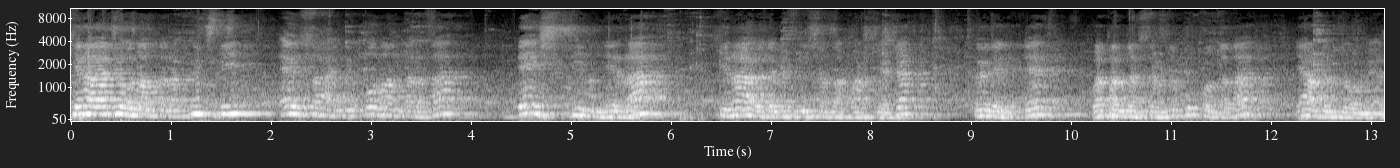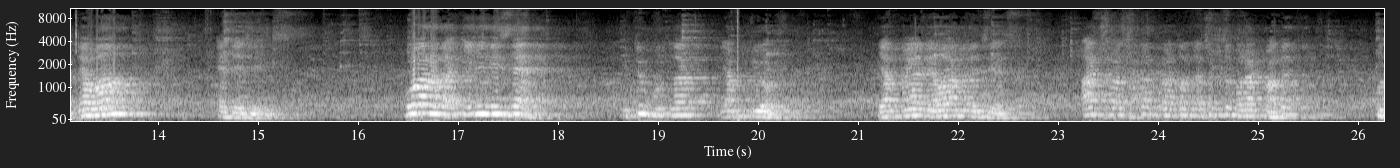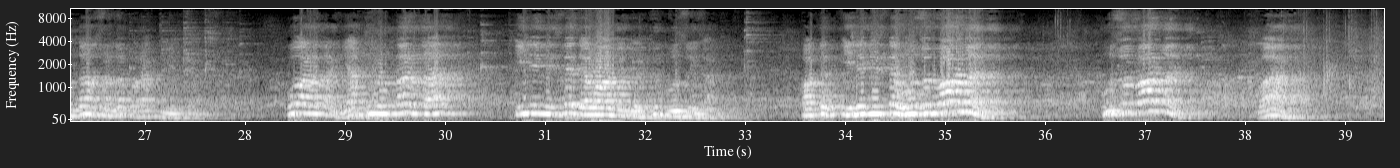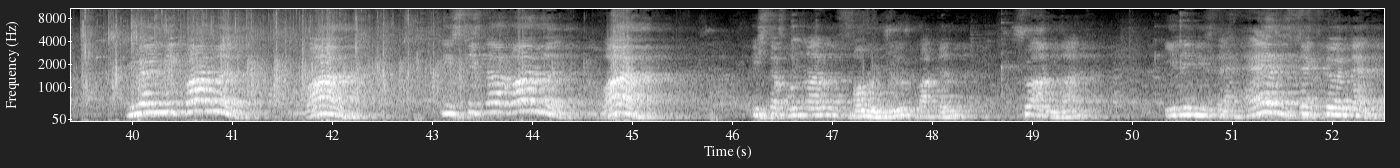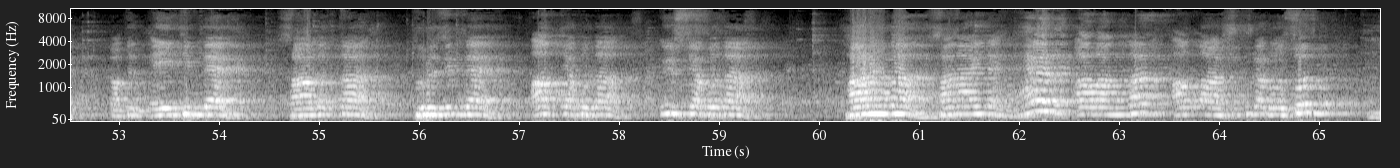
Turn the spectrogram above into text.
kiracı olanlara 3 bin, ev sahibi olanlara da 5 bin lira kira ödemesi inşallah başlayacak. Böylelikle vatandaşlarımıza bu konuda da yardımcı olmaya devam edeceğiz. Bu arada ilimizde bütün bunlar yapılıyor. Yapmaya devam edeceğiz. Aç vasıfta bir vatandaşımızı bırakmadık. Bundan sonra da bırakmayacağız. Bu arada yatırımlar da ilimizde devam ediyor tüm hızıyla. Bakın ilimizde huzur var mı? Huzur var mı? Var. Güvenlik var mı? Var. İstikrar var mı? Var. İşte bunların sonucu bakın şu anda ilimizde her sektörde bakın eğitimde, sağlıkta, turizmde, altyapıda, üst yapıda, tarımda, sanayide her alanda Allah'a şükürler olsun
